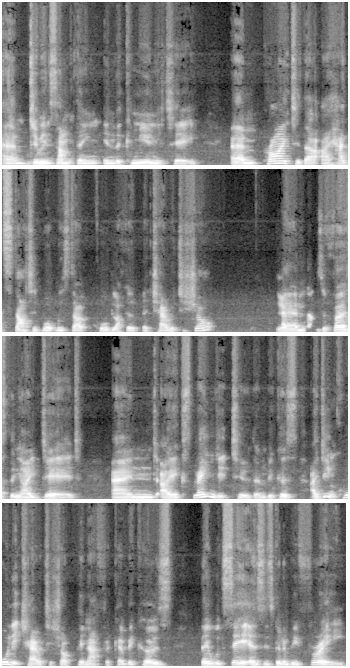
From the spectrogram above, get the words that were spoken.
um, doing something in the community. Um, prior to that, I had started what we start, called like a, a charity shop. Yeah. Um, that was the first thing I did. and I explained it to them because I didn't call it charity shop in Africa because they would see it as it's going to be free.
